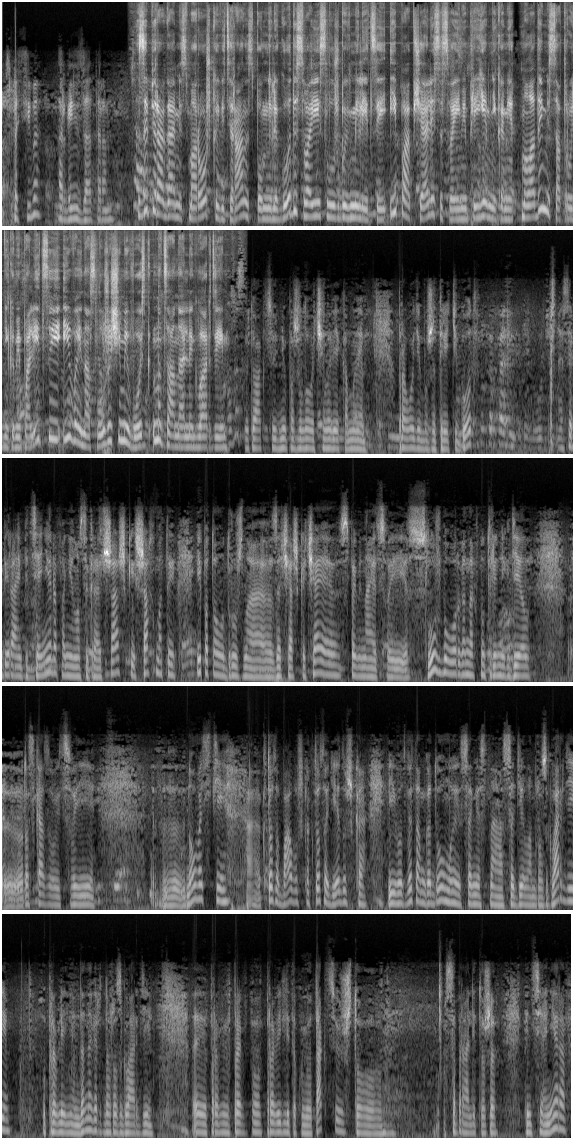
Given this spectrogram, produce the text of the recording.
спасибо организаторам. За пирогами с морожкой ветераны вспомнили годы своей службы в милиции и пообщались со своими преемниками, молодыми сотрудниками полиции и военнослужащими войск Национальной гвардии. Эту акцию Дню пожилого человека мы проводим уже третий год. Собираем пенсионеров, они у нас играют в шашки, шахматы, и потом дружно за чашкой чая вспоминают свои службы в органах внутренних дел, э, рассказывают свои э, новости. Кто-то бабушка, кто-то дедушка. И вот в этом году мы совместно с отделом Росгвардии, управлением, да, наверное, Росгвардии, э, провели такую вот акцию, что собрали тоже пенсионеров.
